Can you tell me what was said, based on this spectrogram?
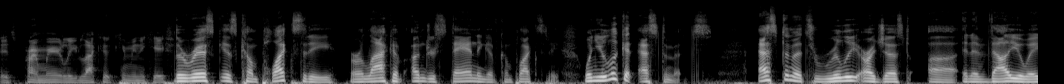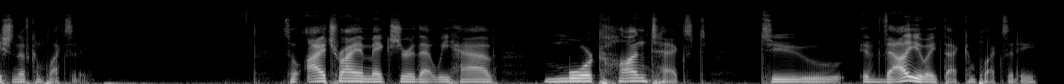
It's primarily lack of communication. The risk is complexity or lack of understanding of complexity. When you look at estimates, estimates really are just uh, an evaluation of complexity. So I try and make sure that we have more context to evaluate that complexity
